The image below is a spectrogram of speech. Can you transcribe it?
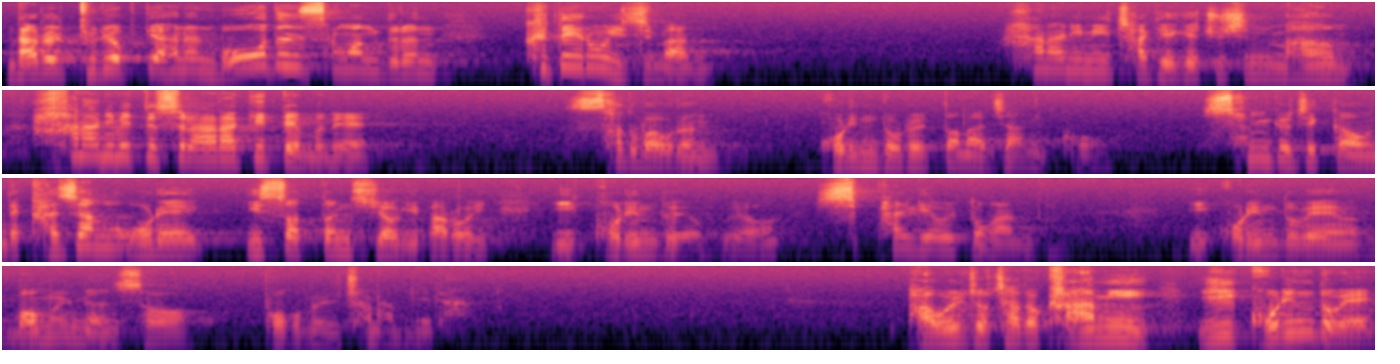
나를 두렵게 하는 모든 상황들은 그대로이지만 하나님이 자기에게 주신 마음, 하나님의 뜻을 알았기 때문에 사도 바울은 고린도를 떠나지 않고 선교직 가운데 가장 오래 있었던 지역이 바로 이 고린도였고요. 18개월 동안 이 고린도에 머물면서 복음을 전합니다. 바울조차도 감히 이 고린도에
